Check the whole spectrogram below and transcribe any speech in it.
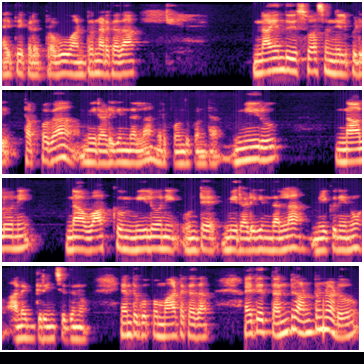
అయితే ఇక్కడ ప్రభువు అంటున్నాడు కదా నా ఎందు విశ్వాసం నిలిపిడి తప్పగా మీరు అడిగిందల్లా మీరు పొందుకుంటారు. మీరు నాలోని నా వాక్కు మీలోని ఉంటే మీరు అడిగిందల్లా మీకు నేను అనుగ్రహించదును. ఎంత గొప్ప మాట కదా. అయితే తండ్రి అంటున్నాడు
